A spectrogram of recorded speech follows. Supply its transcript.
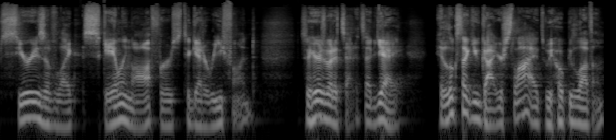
series of like scaling offers to get a refund. So here's what it said it said, Yay, it looks like you got your slides. We hope you love them.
